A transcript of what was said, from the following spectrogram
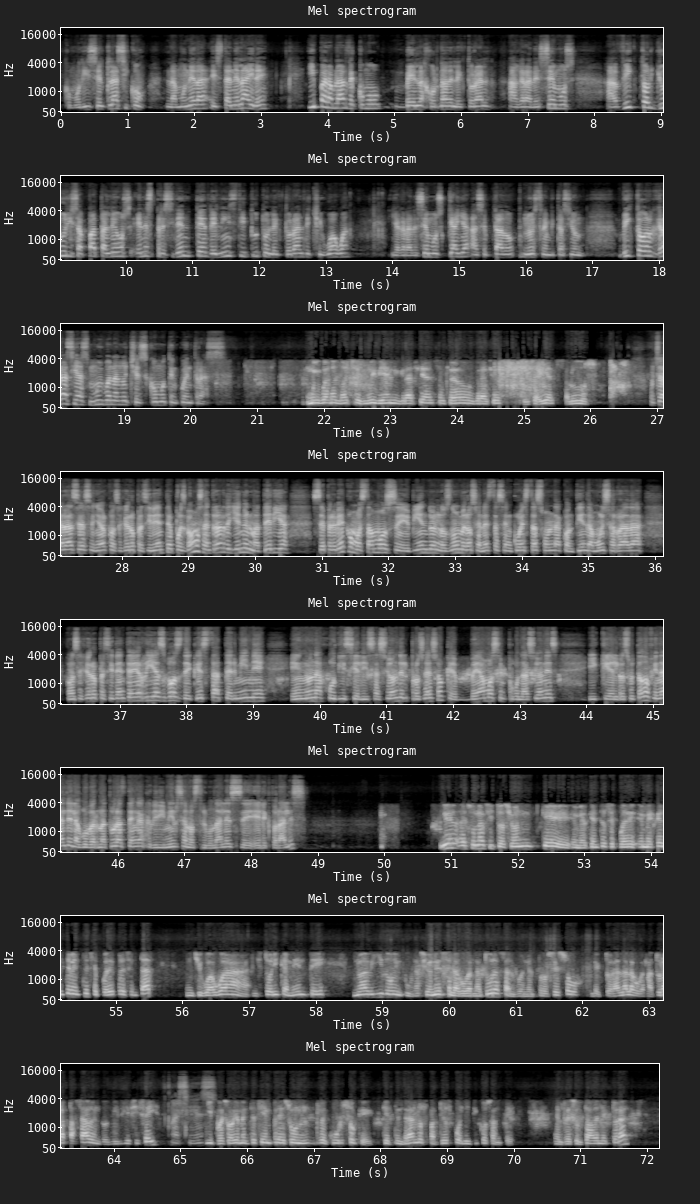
Como dice el clásico, la moneda está en el aire y para hablar de cómo ve la jornada electoral, agradecemos a Víctor Yuri Zapata Leos, él es presidente del Instituto Electoral de Chihuahua y agradecemos que haya aceptado nuestra invitación. Víctor, gracias, muy buenas noches, ¿cómo te encuentras? Muy buenas noches, muy bien, gracias Alfredo, gracias Isaías, saludos. Muchas gracias, señor consejero presidente. Pues vamos a entrar de lleno en materia. Se prevé, como estamos eh, viendo en los números en estas encuestas, una contienda muy cerrada. Consejero presidente, ¿hay riesgos de que esta termine en una judicialización del proceso, que veamos impugnaciones y que el resultado final de la gubernatura tenga que dirimirse en los tribunales eh, electorales? es una situación que emergente se puede, emergentemente se puede presentar en Chihuahua históricamente no ha habido impugnaciones a la gobernatura, salvo en el proceso electoral a la gobernatura pasado en 2016. Así es. Y pues obviamente siempre es un recurso que, que tendrán los partidos políticos ante el resultado electoral,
